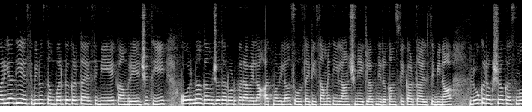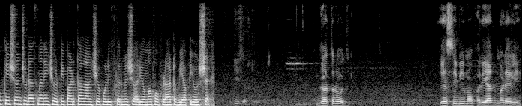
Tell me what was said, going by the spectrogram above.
ફરિયાદીએ એસીબીનો સંપર્ક કરતા એસીબીએ કામરેજથી ઓરના ગામ જતા રોડ પર આવેલા આત્મવિલાસ સોસાયટી સામેથી લાંચની એક લાખની રકમ સ્વીકારતા એલસીબીના લોકરક્ષક હસમુખ કિશન ચુડાસમાને ઝડપી પાડતા લાંચીય પોલીસ કર્મચારીઓમાં ફફડાટ વ્યાપ્યો છે. ગતરોજ એસીબીમાં ફરિયાદ મળેલી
